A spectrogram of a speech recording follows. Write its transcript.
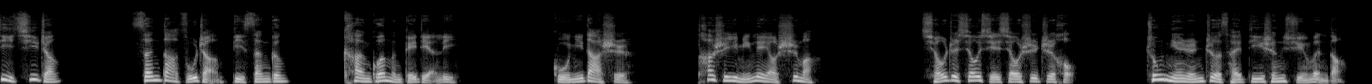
第七章，三大族长第三更，看官们给点力。古尼大师，他是一名炼药师吗？瞧着萧协消失之后，中年人这才低声询问道：“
